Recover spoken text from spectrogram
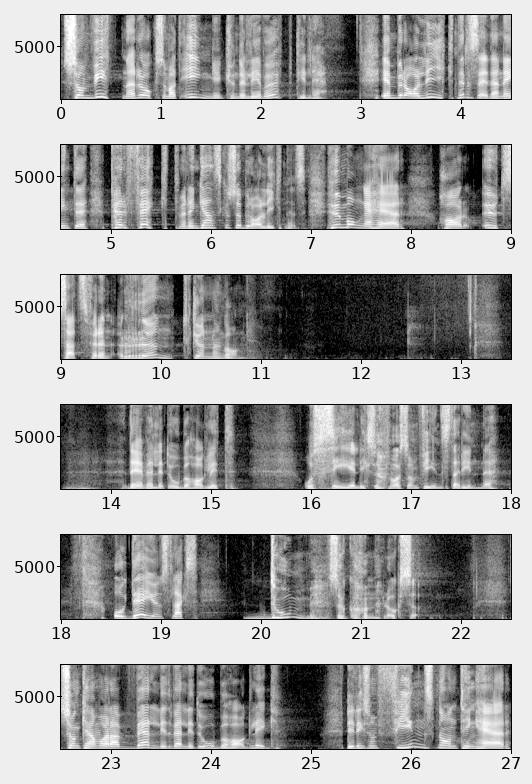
Som vittnade också om att ingen kunde leva upp till det. En bra liknelse, den är inte perfekt men en ganska så bra liknelse. Hur många här har utsatts för en röntgen någon gång? Det är väldigt obehagligt att se liksom vad som finns där inne. Och det är ju en slags dom som kommer också. Som kan vara väldigt, väldigt obehaglig. Det liksom finns någonting här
